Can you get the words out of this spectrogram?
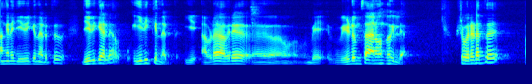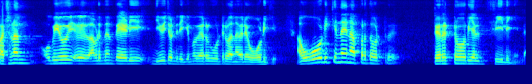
അങ്ങനെ ജീവിക്കുന്നിടത്ത് ജീവിക്കല്ല ഇരിക്കുന്നിടത്ത്. ഈ അവിടെ അവർ വീടും സാധനമൊന്നുമില്ല. പക്ഷെ ഒരിടത്ത് ഭക്ഷണം ഉപയോഗി അവിടെ നിന്ന് തേടി ജീവിച്ചുകൊണ്ടിരിക്കുമ്പോൾ വേറൊരു കൂട്ടർ വന്നവരെ ഓടിക്കും. ആ ഓടിക്കുന്നതിനപ്പുറത്തോട്ട് ടെറിട്ടോറിയൽ ഫീലിംഗ് ഇല്ല.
